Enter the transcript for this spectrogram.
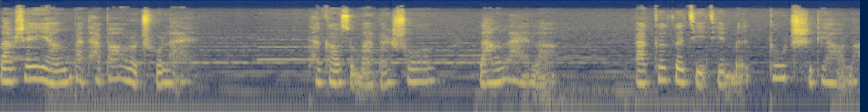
老山羊把它抱了出来。他告诉妈妈说：“狼来了，把哥哥姐姐们都吃掉了。”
